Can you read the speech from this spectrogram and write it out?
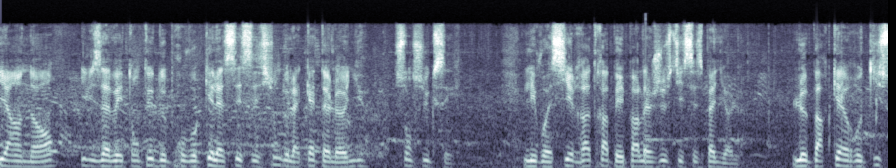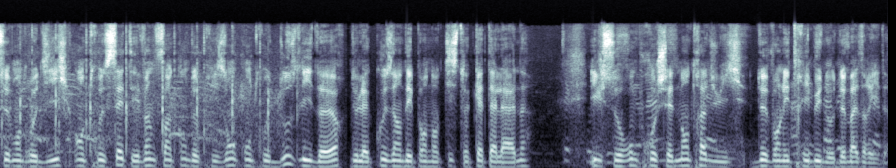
y a un an, ils avaient tenté de provoquer la sécession de la Catalogne, sans succès. Les voici rattrapés par la justice espagnole. Le parquet a requis ce vendredi entre 7 et 25 ans de prison contre 12 leaders de la cause indépendantiste catalane. Ils seront prochainement traduits devant les tribunaux de Madrid.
